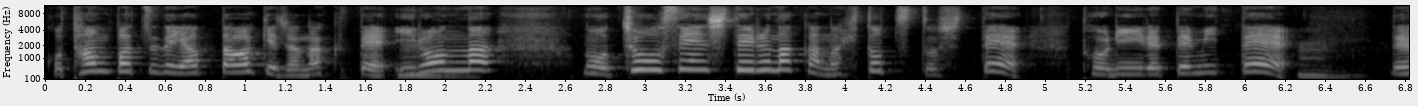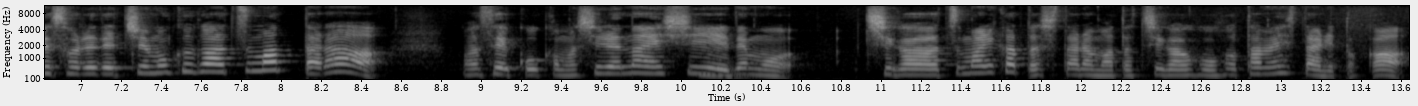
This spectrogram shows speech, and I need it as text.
こう単発でやったわけじゃなくてうん。いろんなのを挑戦している中の一つとして取り入れてみてうん。でそれで注目が集まったら、まあ、成功かもしれないし、うん。でも違う集まり方したらまた違う方法を試したりとか、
